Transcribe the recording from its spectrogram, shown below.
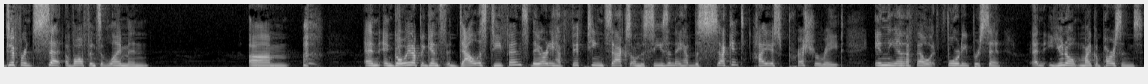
different set of offensive linemen. Um, and and going up against a Dallas defense, they already have 15 sacks on the season. They have the second highest pressure rate in the NFL at 40%. And you know, Micah Parsons,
